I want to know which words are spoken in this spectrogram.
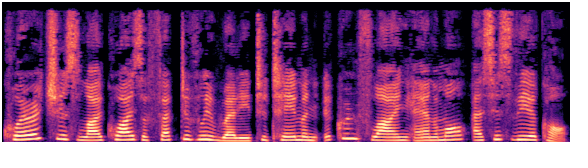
Quaritch is likewise effectively ready to tame an Ikran flying animal as his vehicle.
